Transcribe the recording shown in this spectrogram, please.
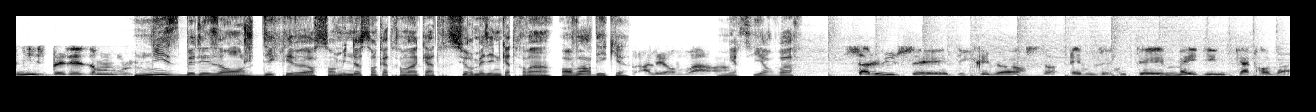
Nice B des Anges. Nice B des Anges, Dick Rivers en 1984 sur Méline 80. Au revoir Dick. Allez, au revoir. Hein. Merci, au revoir. Salut, c'est Dick Rivers et vous écoutez Made in 80.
